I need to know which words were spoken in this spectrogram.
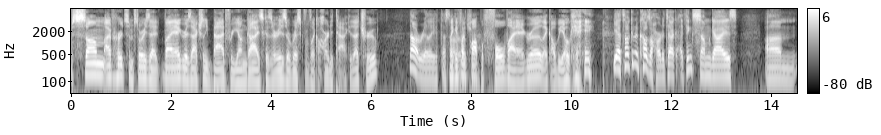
some I've heard some stories that Viagra is actually bad for young guys because there is a risk of like a heart attack. Is that true? Not really. That's Like if really I pop true. a full Viagra, like I'll be okay. yeah, it's not going to cause a heart attack. I think some guys um,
